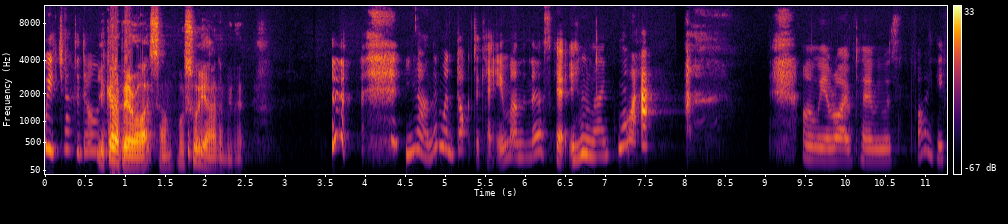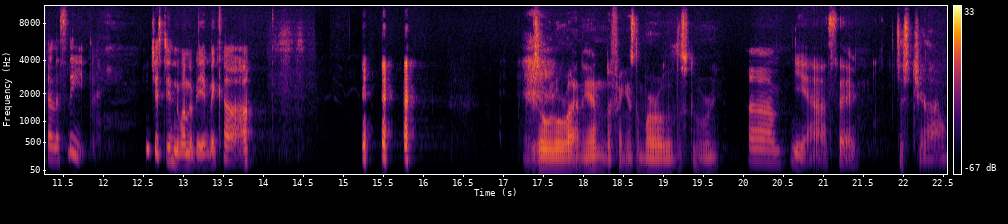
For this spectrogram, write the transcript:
We chatted all. You're going to be all right, son. We'll sort you out in a minute. Yeah, and then when doctor came and the nurse came, like, Wah! And when we arrived home, he was fine. He fell asleep. He just didn't want to be in the car. It was all all right in the end, I think is the moral of the story. Um, yeah, so Just chill out.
